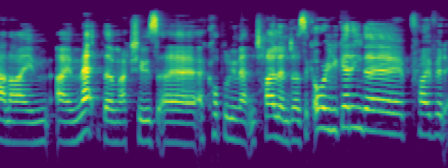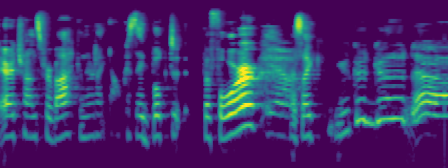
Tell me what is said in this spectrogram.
and I I met them. Actually, it was a, a couple we met in Thailand. I was like, "Oh, are you getting the private air transfer back?" And they're like, "No, because they booked it before." Yeah. I was like, "You could get it now."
